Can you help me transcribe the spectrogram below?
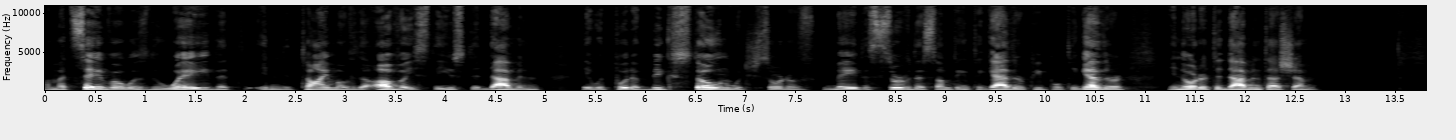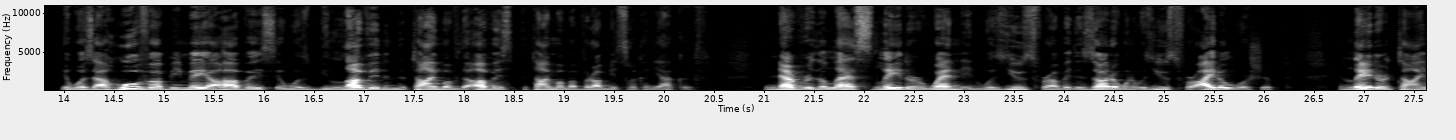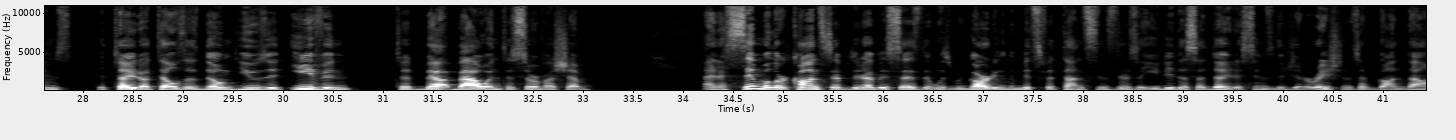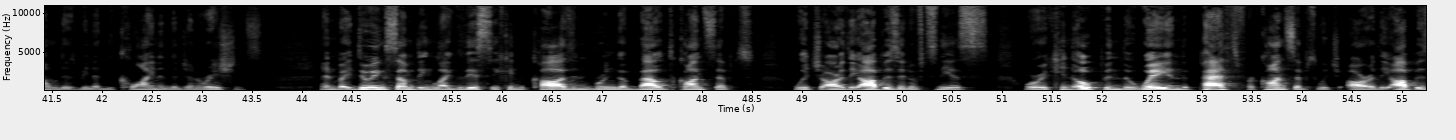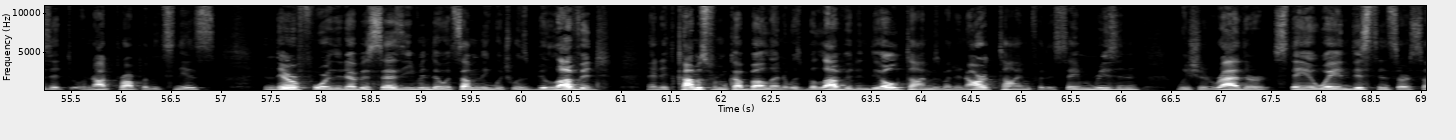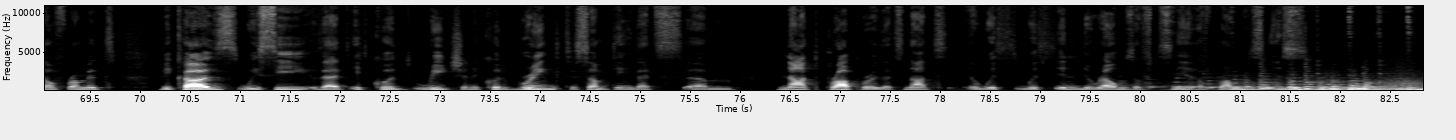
A matzeva was the way that in the time of the Avos, they used to daven, they would put a big stone which sort of made, served as something to gather people together in order to daven to Hashem. It was ahuva b'mei ahaves. It was beloved in the time of the aves, the time of Avram, Yitzchak, and Yaakov. And nevertheless, later when it was used for avodah zarah, when it was used for idol worship, in later times, the Torah tells us don't use it even to bow and to serve Hashem. And a similar concept, the Rebbe says that was regarding the mitzvah tan, since there's a yeridas hadoros, since the generations have gone down, there's been a decline in the generations. And by doing something like this, it can cause and bring about concepts which are the opposite of tznius, or it can open the way and the path for concepts which are the opposite or not properly tznius. And therefore, the Rebbe says, even though it's something which was beloved and it comes from Kabbalah and it was beloved in the old times, but in our time, for the same reason, we should rather stay away and distance ourselves from it because we see that it could reach and it could bring to something that's um, not proper, that's not with, within the realms of, of proper tznius.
